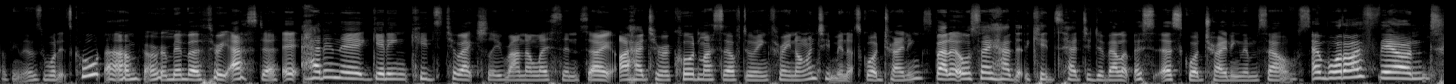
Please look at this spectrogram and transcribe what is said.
I think that was what it's called. Um, I remember through ASTA. It had in there getting kids to actually run a lesson. So I had to record myself doing three 90 minute squad trainings, but it also had that the kids had to develop a, a squad training themselves. And what I found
